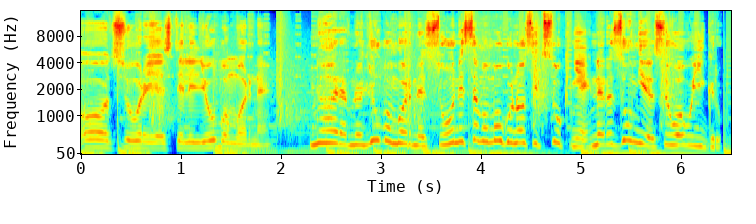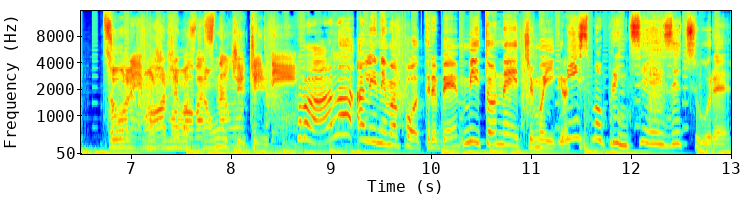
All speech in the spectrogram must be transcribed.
O, cure, jeste li ljubomorne? Naravno, ljubomorne su, one samo mogu nositi suknje, ne razumije se u ovu igru. Cure, možemo vas naučiti. Hvala, ali nema potrebe, mi to nećemo igrati. Mi smo princeze, cure.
